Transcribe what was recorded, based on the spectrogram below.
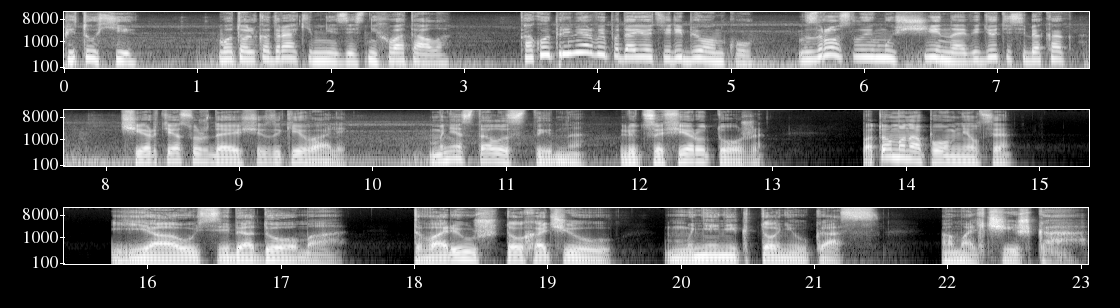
Петухи. Вот только драки мне здесь не хватало. Какой пример вы подаете ребенку? Взрослый мужчина, а ведете себя как... Черти осуждающие закивали. Мне стало стыдно. Люциферу тоже. Потом он опомнился. «Я у себя дома. Творю, что хочу. Мне никто не указ. А мальчишка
